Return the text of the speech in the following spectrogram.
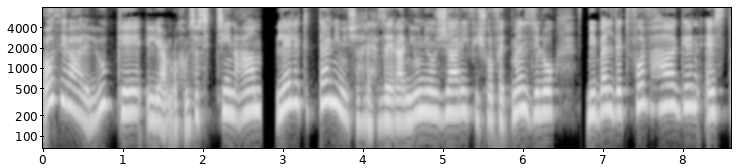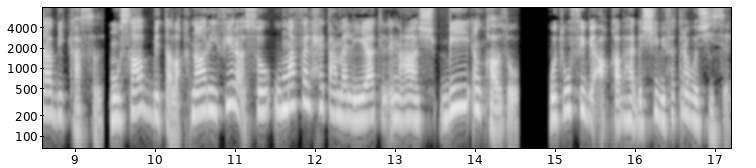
عثر على لوبكي اللي عمره 65 عام ليلة الثاني من شهر حزيران يونيو الجاري في شرفة منزله ببلدة فولفهاغن إستا بكاسل مصاب بطلق ناري في رأسه وما فلحت عمليات الإنعاش بإنقاذه وتوفي بعقاب هذا الشيء بفترة وجيزة.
